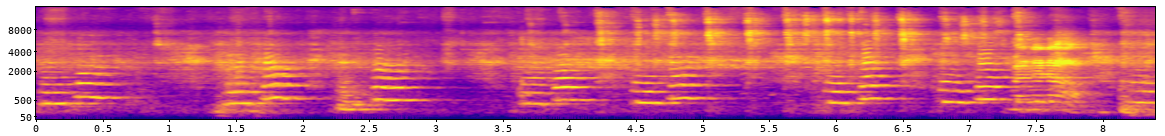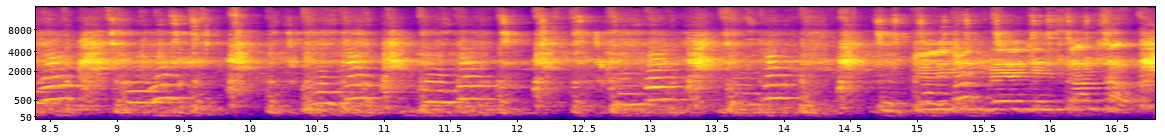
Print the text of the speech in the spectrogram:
Bend it up. Diligent, diligent comes out.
